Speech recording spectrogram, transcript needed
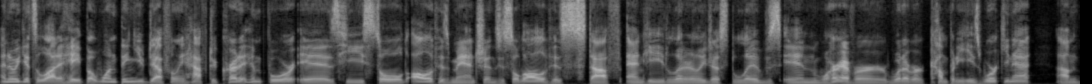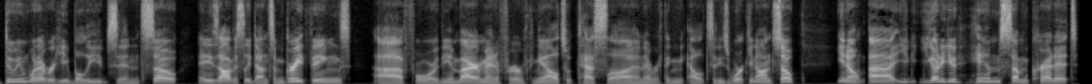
I know he gets a lot of hate, but one thing you definitely have to credit him for is he sold all of his mansions, he sold all of his stuff, and he literally just lives in wherever, whatever company he's working at um, doing whatever he believes in. So he's obviously done some great things uh, for the environment and for everything else with Tesla and everything else that he's working on. So, you know, uh, you, you got to give him some credit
